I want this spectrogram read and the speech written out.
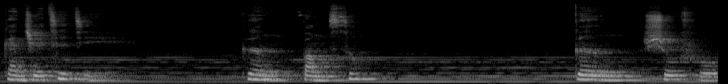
感觉自己更放松、更舒服、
